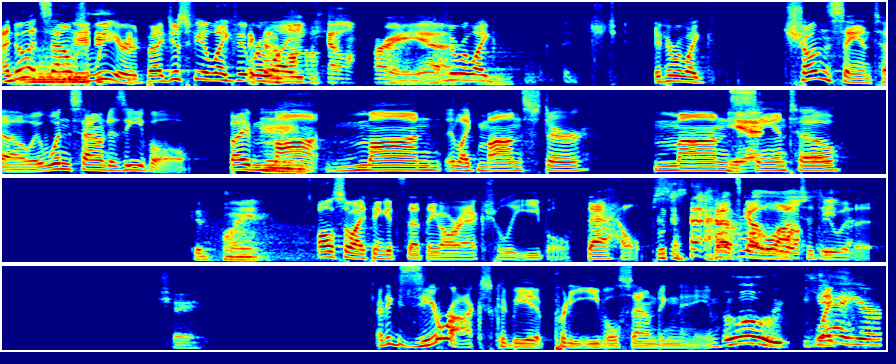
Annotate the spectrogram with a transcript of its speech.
I know that sounds weird, but I just feel like if it were like calamari, yeah. if it were like if it were like Chun Santo, it wouldn't sound as evil. By hmm. Mon Mon like monster Monsanto. Good point. Also, I think it's that they are actually evil. That helps. That's got a lot to do yeah. with it. Sure. I think Xerox could be a pretty evil sounding name. Ooh, yeah, Like- you're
